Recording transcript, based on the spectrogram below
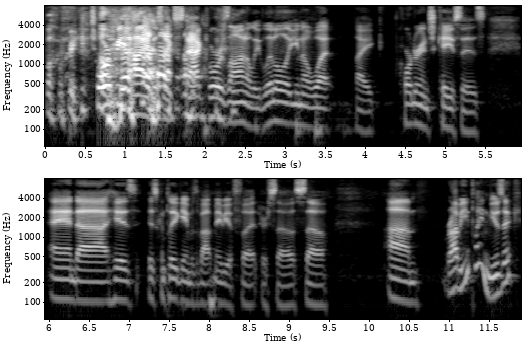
Four feet four feet high, just like stacked horizontally, little, you know what, like quarter inch cases. And uh, his his complete game was about maybe a foot or so. So, um, Rob, are you playing music?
